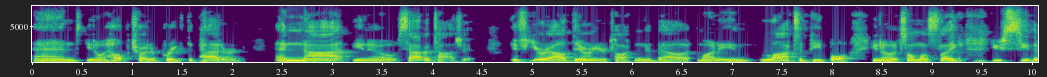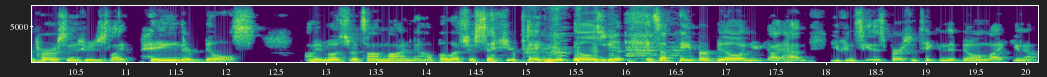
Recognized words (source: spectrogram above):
and, you know, help try to break the pattern and not, you know, sabotage it if you're out there and you're talking about money and lots of people, you know, it's almost like you see the person who's like paying their bills. I mean, most of it's online now, but let's just say you're paying your bills and it's a paper bill and you I have, you can see this person taking the bill and like, you know,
